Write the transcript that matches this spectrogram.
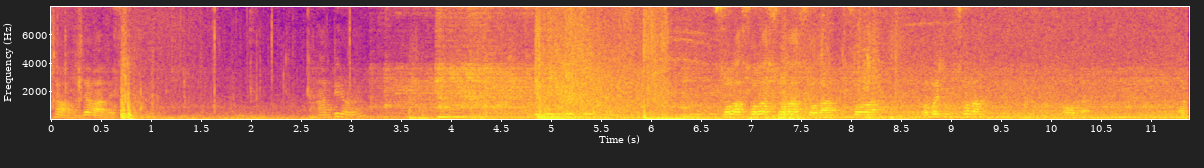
Tamam devam et. Ha bir ona. Sola sola sola sola sola. Babacım sola. Orada. Bak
